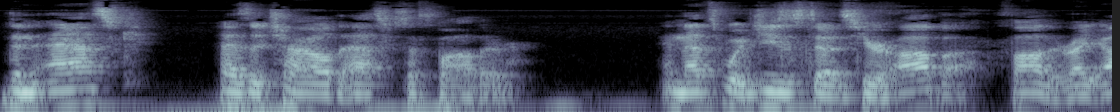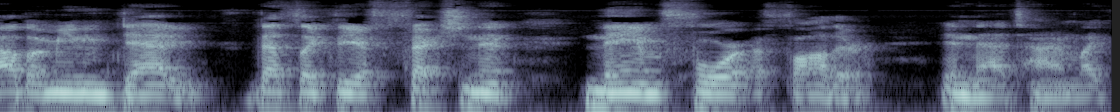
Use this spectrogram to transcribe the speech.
then ask as a child asks a father. And that's what Jesus does here. Abba, father, right? Abba meaning daddy. That's like the affectionate name for a father in that time. Like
